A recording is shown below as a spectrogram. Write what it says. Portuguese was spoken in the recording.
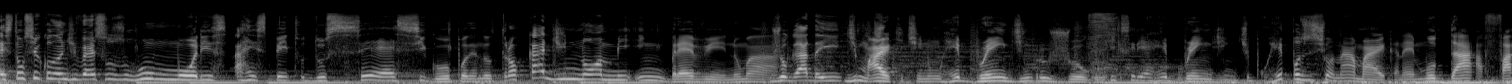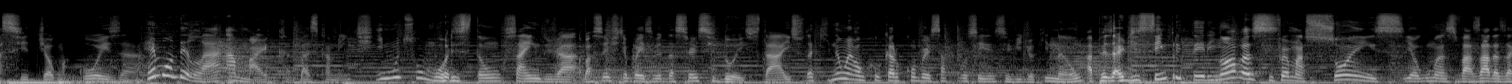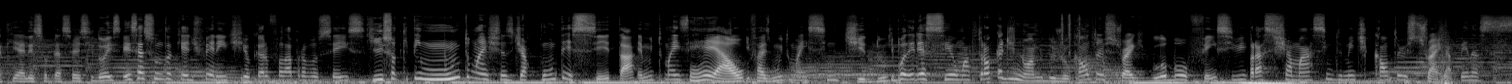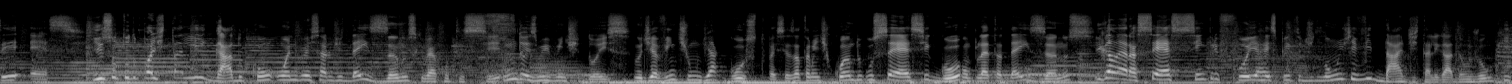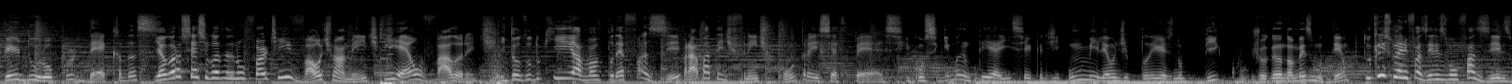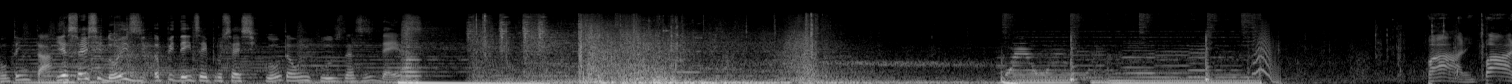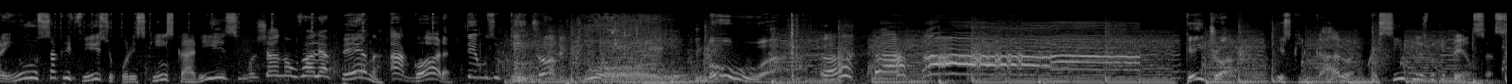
Estão circulando diversos rumores a respeito do CSGO podendo trocar de nome em breve numa jogada aí de marketing, num rebranding pro jogo. O que, que seria rebranding? Tipo, reposicionar a marca, né? Mudar a face de alguma coisa, remodelar a marca, basicamente. E muitos rumores estão saindo já há bastante tempo a respeito da Cersei 2, tá? Isso daqui não é algo que eu quero conversar com vocês nesse vídeo aqui, não. Apesar de sempre terem novas informações e algumas vazadas aqui e ali sobre a Cersei 2. Esse assunto aqui é diferente eu quero falar pra vocês que isso aqui tem muito mais chance de acontecer, tá? É muito mais real e faz muito mais sentido que poderia ser uma troca de nome do jogo Counter-Strike Global Offensive pra se chamar simplesmente Counter-Strike, apenas CS. Isso tudo pode estar ligado com o aniversário de 10 anos que vai acontecer em 2022, no dia 21 de agosto. Vai ser exatamente quando o CSGO completa 10 anos. E galera, CS sempre foi a respeito de longevidade, tá ligado? É um jogo que perdurou por décadas. E agora o CSGO tá tendo um forte rival ultimamente, que é o Valorant. Então tudo que a Valve puder fazer pra bater de frente contra esse FPS e conseguir manter aí cerca de um milhão de players no pico, jogando ao mesmo tempo, tudo que eles puderem fazer, eles vão fazer, eles vão tentar. E a Cersei 2 e updates aí pro CSGO estão inclusos nessas ideias. Parem, parem. O sacrifício por skins caríssimos já não vale a pena. Agora temos o K-Drop. Boa! Ah, ah, ah! K-Drop. Skin caro é mais simples do que pensas.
